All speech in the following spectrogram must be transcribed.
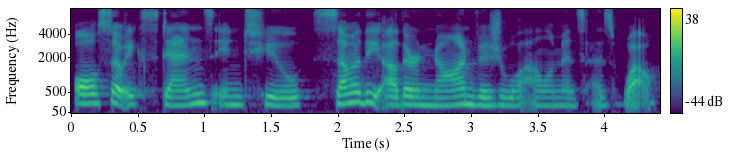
also extends into some of the other non visual elements as well.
